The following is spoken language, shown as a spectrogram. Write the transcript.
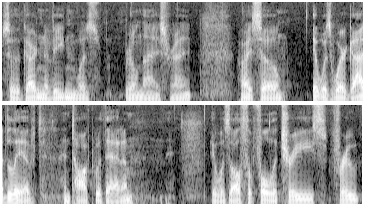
So the Garden of Eden was real nice, right? All right, so it was where God lived and talked with Adam. It was also full of trees, fruit,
